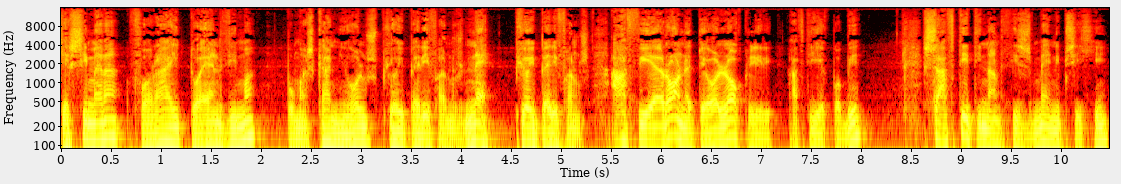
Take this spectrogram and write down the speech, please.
και σήμερα φοράει το ένδυμα που μας κάνει όλους πιο υπερήφανους. Ναι, πιο υπερήφανους. Αφιερώνεται ολόκληρη αυτή η εκπομπή σε αυτή την ανθισμένη ψυχή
